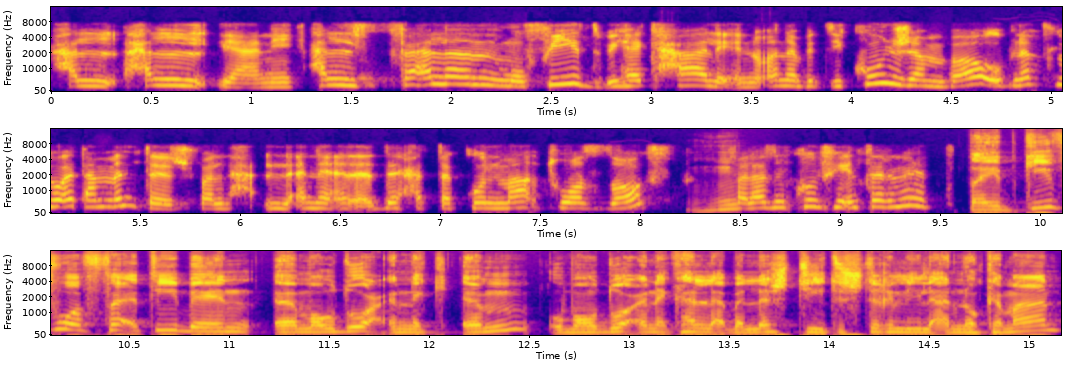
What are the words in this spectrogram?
هل هل يعني هل فعلا مفيد بهيك حالة إنه أنا بدي اكون جنبها وبنفس الوقت عم انتج فانا أقدر حتى أكون ما أتوظف فلازم يكون في إنترنت. طيب كيف وفقتي بين موضوع إنك أم وموضوع إنك هلأ بلشتي تشتغلي؟ لأنه كمان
